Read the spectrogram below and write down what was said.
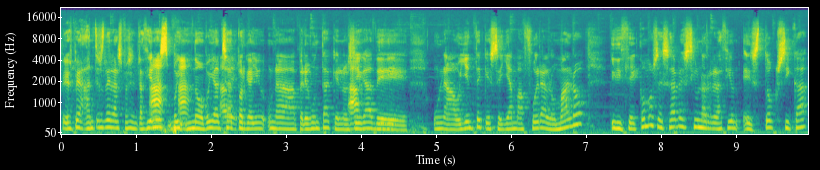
Pero espera, antes de las presentaciones, Ah, voy, ah, no, voy al chat ver. porque hay una pregunta que nos Ah, llega de una oyente que se llama Fuera lo Malo y dice, ¿cómo se sabe si una relación es tóxica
